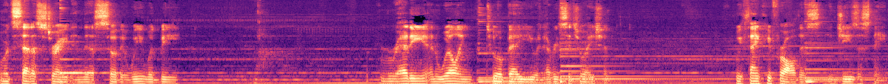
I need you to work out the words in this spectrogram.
Lord, set us straight in this so that we would be ready and willing to obey you in every situation. We thank you for all this in Jesus' name.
